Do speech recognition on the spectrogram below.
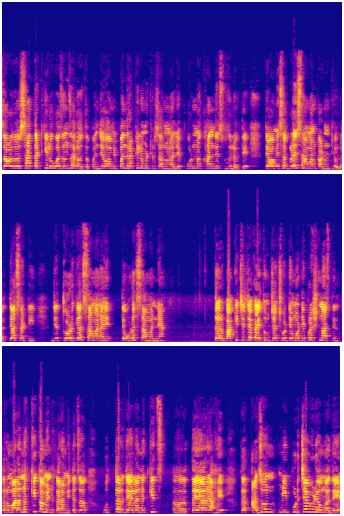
जवळजवळ सात आठ किलो वजन झालं होतं. पण जेव्हा मी पंधरा किलोमीटर चालून आले पूर्ण खांदे सुजले होते तेव्हा मी सगळे सामान काढून ठेवलं. त्यासाठी जे थोडक्यात सामान आहे तेवढंच सामान्या तर बाकीचे जे काही तुमच्या छोटे मोठे प्रश्न असतील तर मला नक्की कमेंट करा. मी त्याचं उत्तर द्यायला नक्कीच तयार आहे. तर अजून मी पुढच्या व्हिडिओमध्ये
